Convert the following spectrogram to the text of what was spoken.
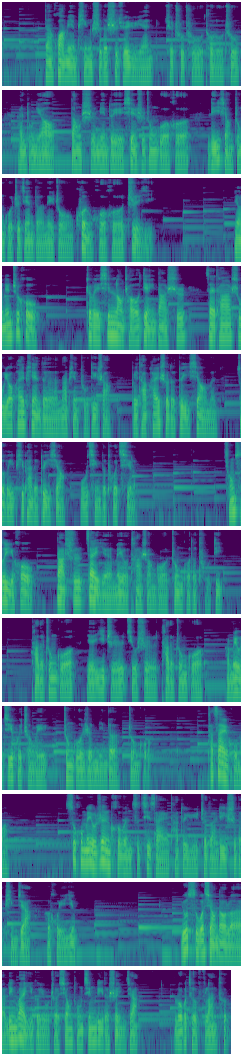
但画面平时的视觉语言却处处透露出。安东尼奥当时面对现实中国和理想中国之间的那种困惑和质疑。两年之后，这位新浪潮电影大师在他受邀拍片的那片土地上，被他拍摄的对象们作为批判的对象无情地唾弃了。从此以后，大师再也没有踏上过中国的土地，他的中国。也一直就是他的中国，而没有机会成为中国人民的中国。他在乎吗？似乎没有任何文字记载他对于这段历史的评价和回应。由此，我想到了另外一个有着相同经历的摄影家——罗伯特·弗兰特。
